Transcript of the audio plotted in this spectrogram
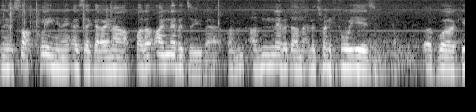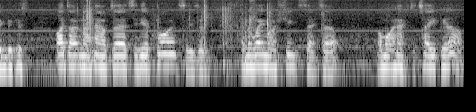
they start cleaning it as they're going up. But I, I never do that. I've, I've, never done that in the 24 years of working because I don't know how dirty the appliances and, and the way my sheet's set up I might have to tape it up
